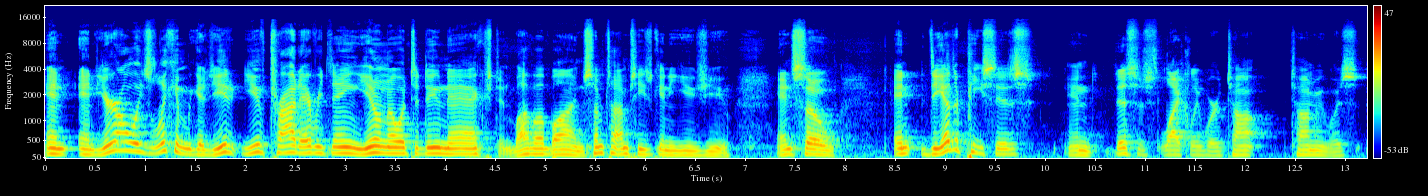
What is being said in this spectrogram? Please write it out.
and and you're always looking because you you've tried everything. You don't know what to do next and blah blah blah. And sometimes he's going to use you. And so and the other piece is and this is likely where Tom, Tommy was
